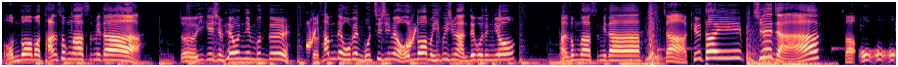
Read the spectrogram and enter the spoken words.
언더아머 단속 나왔습니다. 저 여기 계신 회원님 분들 저 3대 500 못 치시면 언더아머 입으시면 안 되거든요. 단속 나왔습니다. 자 킬타임 시작! 자 오오오.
